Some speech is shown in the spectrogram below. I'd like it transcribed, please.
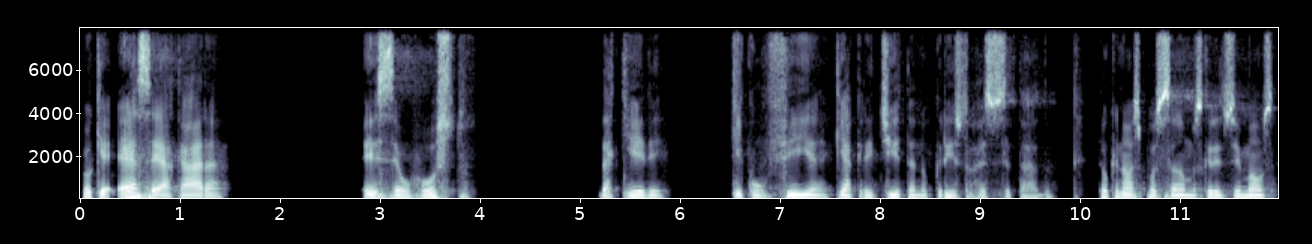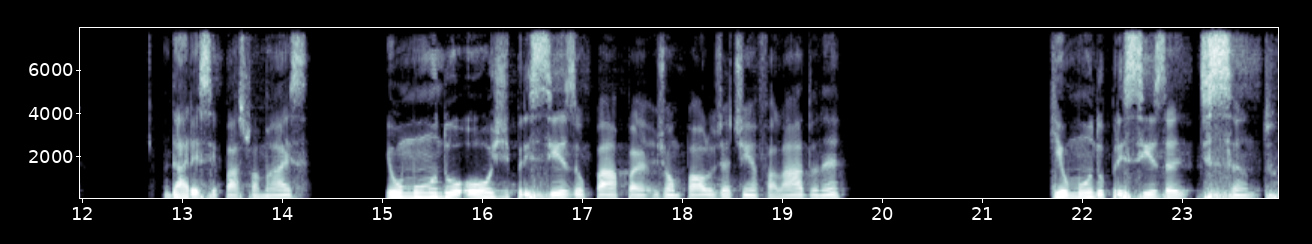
porque essa é a cara, esse é o rosto daquele que confia, que acredita no Cristo ressuscitado. Então, que nós possamos, queridos irmãos, dar esse passo a mais. E o mundo hoje precisa, o Papa João Paulo já tinha falado, né? Que o mundo precisa de santo.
